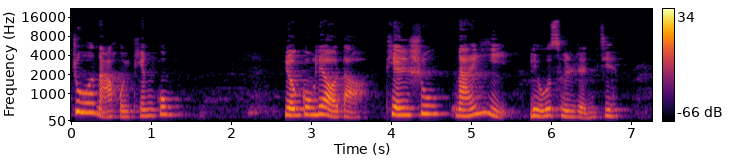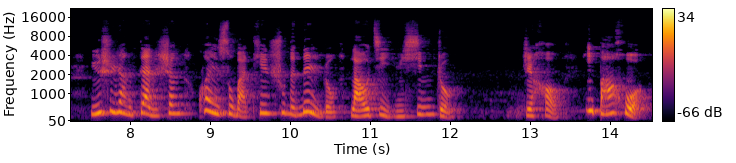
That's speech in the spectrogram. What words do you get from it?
捉拿回天宫。员工料到天书难以留存人间。于是让诞生快速把天书的内容牢记于心中，之后一把火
